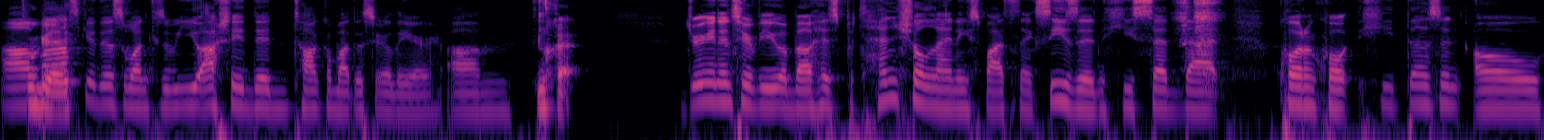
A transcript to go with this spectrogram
Um, okay. I'll ask you this one because you actually did talk about this earlier. Um, Okay, during an interview about his potential landing spots next season, he said that quote unquote he doesn't owe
